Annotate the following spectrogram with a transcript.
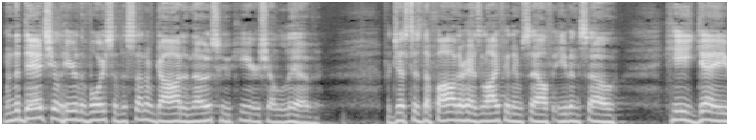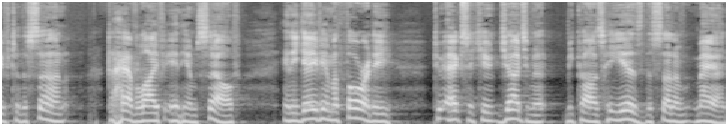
when the dead shall hear the voice of the Son of God, and those who hear shall live. For just as the Father has life in himself, even so he gave to the Son to have life in himself, and he gave him authority to execute judgment because he is the Son of Man.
